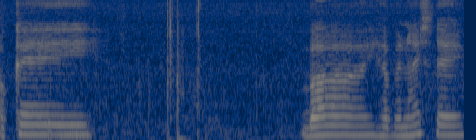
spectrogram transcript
Okay. Bye. Have a nice day.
